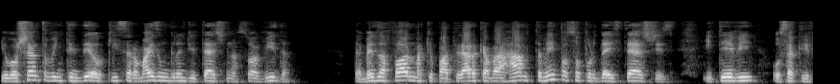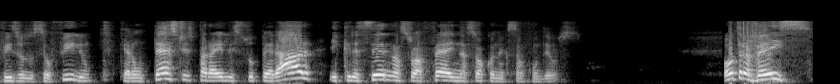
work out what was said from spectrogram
E o Moshe entendeu que isso era mais um grande teste na sua vida, Da mesma forma que o patriarca Abraham também passou por dez testes e teve o sacrifício do seu filho, que eram testes para ele superar e crescer na sua fé e na sua conexão com Deus. Outra vez,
